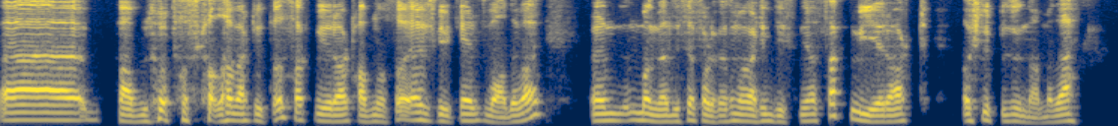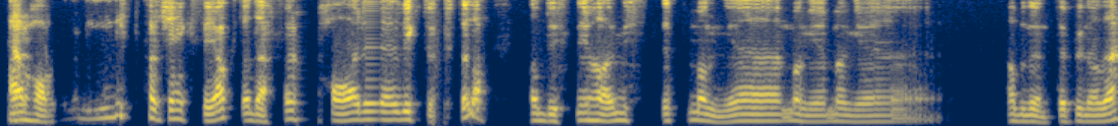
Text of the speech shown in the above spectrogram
Eh, Pablo Pascal har vært ute og sagt mye rart, han også. Jeg husker ikke helt hva det var. Men mange av disse folka som har vært i Disney, har sagt mye rart og sluppet unna med det. Her har vi litt kanskje heksejakt, og derfor har eh, ryktes det da, at Disney har mistet mange, mange, mange abonnenter pga. det.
